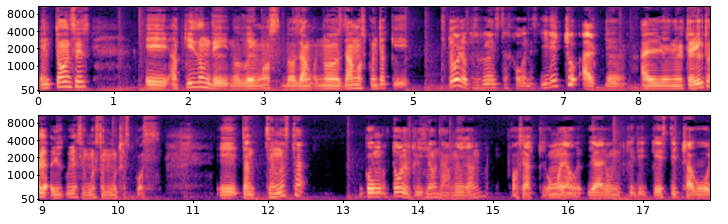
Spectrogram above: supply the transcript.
Entonces, eh, aquí es donde nos vemos, nos, nos damos cuenta que todo lo que sufrieron estas jóvenes. Y de hecho, al, en el trayecto de la película se muestran muchas cosas. Eh, se muestra con todo lo que le hicieron a Megan, o sea, que como le golpearon, que, este chavo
